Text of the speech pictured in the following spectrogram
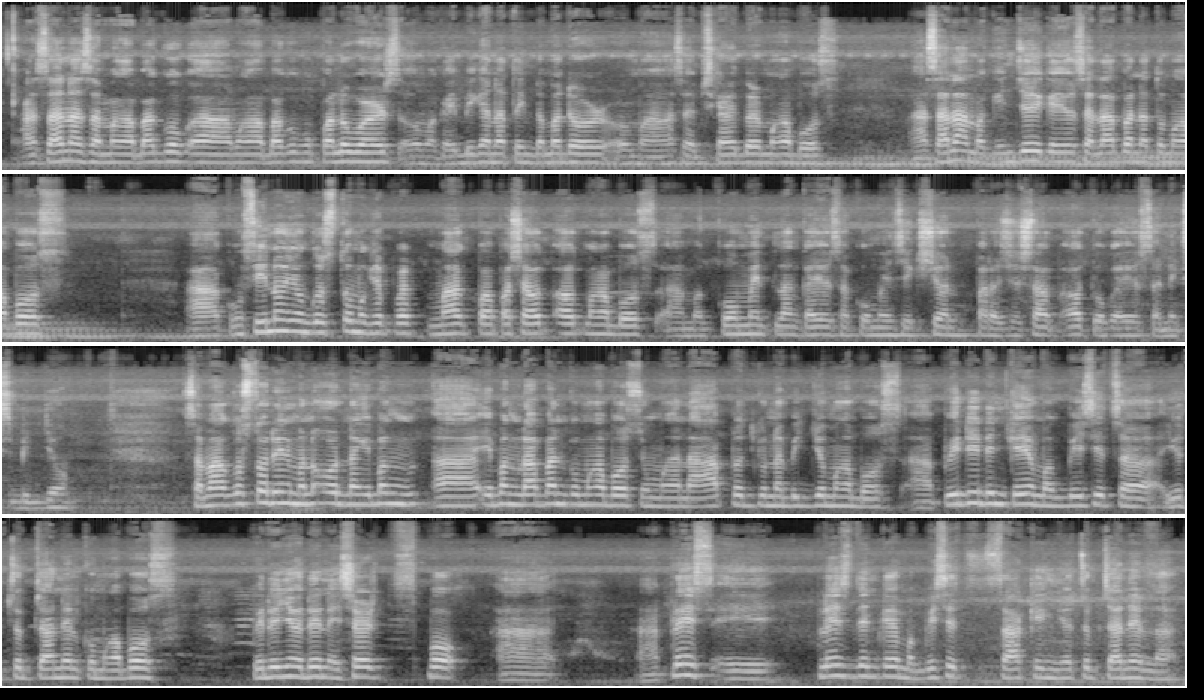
Ah, sana sa mga bago ah, mga bago kong followers o mga kaibigan nating damador o mga subscriber mga boss ah, sana mag-enjoy kayo sa laban na to mga boss Ah, kung sino yung gusto magpa, magpapa-shoutout mga boss ah, mag-comment lang kayo sa comment section para sa shoutout ko kayo sa next video sa mga gusto din manood ng ibang ah, ibang laban ko mga boss yung mga na-upload ko na video mga boss ah, pwede din kayo mag-visit sa YouTube channel ko mga boss pwede nyo din i-search po ah, ah, please eh, please din kayo mag-visit sa aking YouTube channel na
